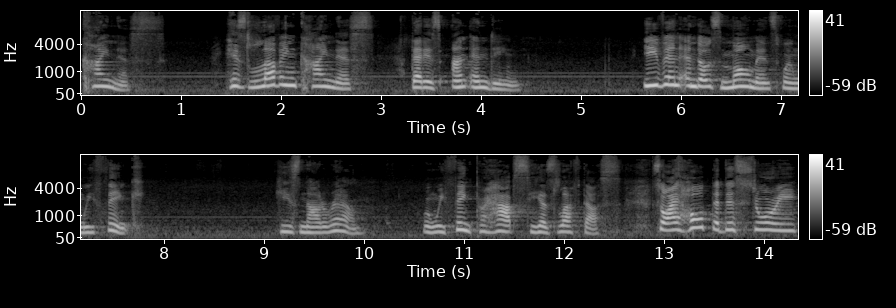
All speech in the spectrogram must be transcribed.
kindness, His loving kindness that is unending. Even in those moments when we think He's not around, when we think perhaps He has left us. So I hope that this story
